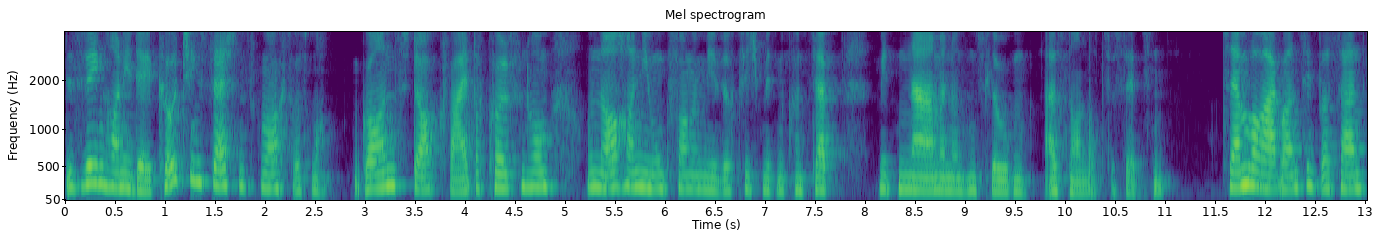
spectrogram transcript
Deswegen habe ich die Coaching-Sessions gemacht, was mir ganz stark weitergeholfen haben und nachher habe ich angefangen, mich wirklich mit dem Konzept, mit dem Namen und dem Slogan auseinanderzusetzen. Sam war auch ganz interessant,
